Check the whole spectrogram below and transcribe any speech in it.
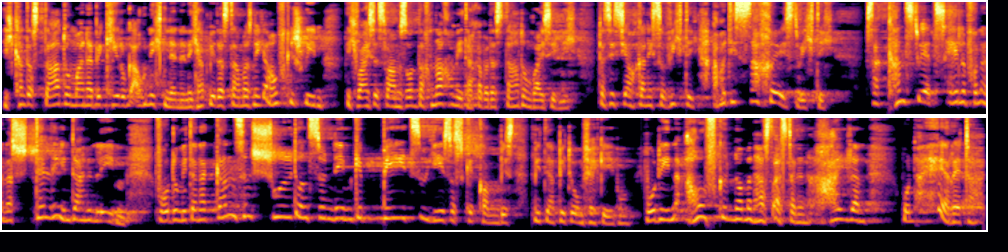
Ich kann das Datum meiner Bekehrung auch nicht nennen. Ich habe mir das damals nicht aufgeschrieben. Ich weiß, es war am Sonntagnachmittag, aber das Datum weiß ich nicht. Das ist ja auch gar nicht so wichtig. Aber die Sache ist wichtig. Sag, kannst du erzählen von einer Stelle in deinem Leben, wo du mit deiner ganzen Schuld und Sünde im Gebet zu Jesus gekommen bist, mit der Bitte um Vergebung, wo du ihn aufgenommen hast als deinen Heiland und Erretter,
